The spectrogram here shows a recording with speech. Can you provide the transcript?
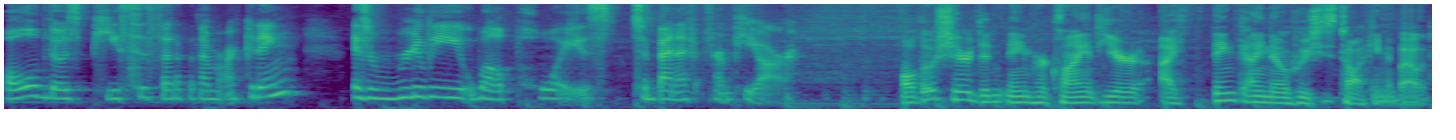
all of those pieces set up in their marketing is really well poised to benefit from PR. Although Cher didn't name her client here, I think I know who she's talking about.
